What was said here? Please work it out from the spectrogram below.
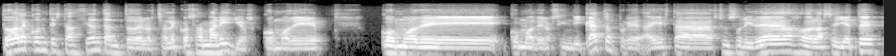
toda la contestación, tanto de los chalecos amarillos como de, como de, como de los sindicatos, porque ahí está su Solidaire o la CGT,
